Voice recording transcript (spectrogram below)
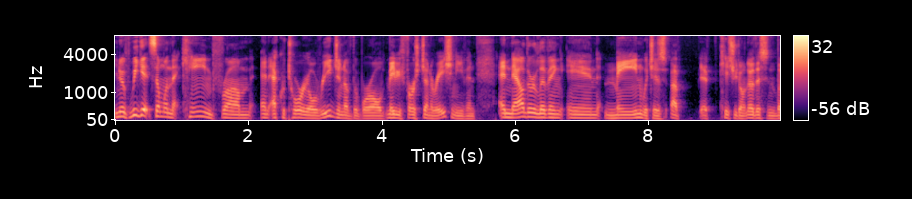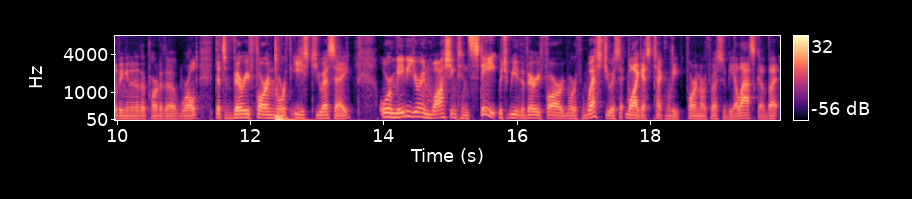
You know, if we get someone that came from an equatorial region of the world, maybe first generation even, and now they're living in Maine, which is a in case you don't know this and living in another part of the world that's very far northeast USA, or maybe you're in Washington State, which would be the very far northwest USA. Well, I guess technically far northwest would be Alaska, but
